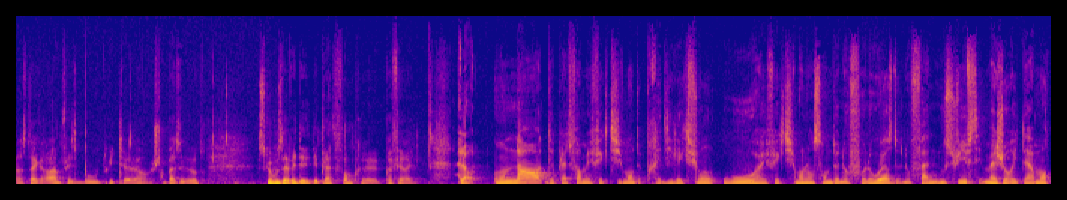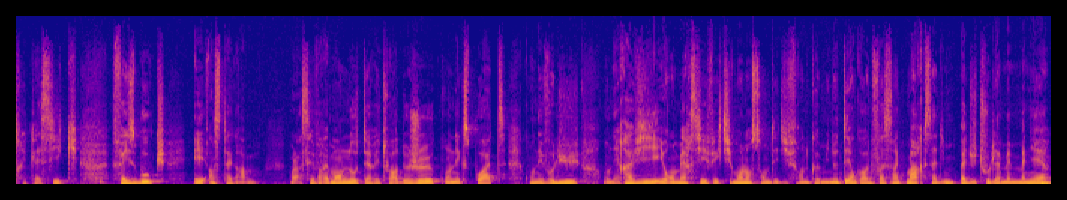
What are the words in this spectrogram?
Instagram, Facebook, Twitter, je t'en passe et d'autres. Est-ce que vous avez des, plateformes préférées? Alors, on a des plateformes effectivement de prédilection où euh, effectivement l'ensemble de nos followers, de nos fans nous suivent. C'est majoritairement très classique Facebook et Instagram. Voilà, c'est vraiment nos territoires de jeu qu'on exploite, qu'on évolue. On est ravis et on remercie effectivement l'ensemble des différentes communautés. Encore une fois, cinq marques, ça n'anime pas du tout de la même manière, mmh.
